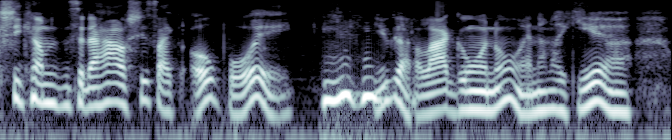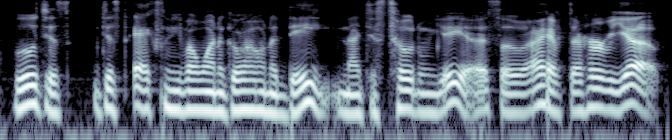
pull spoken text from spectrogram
she comes into the house. She's like, "Oh boy, you got a lot going on." I'm like, "Yeah." Will just just asked me if I want to go out on a date, and I just told him, "Yeah." So I have to hurry up.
